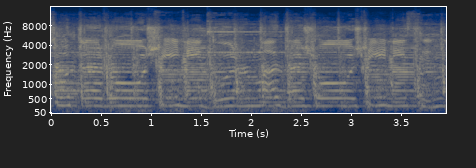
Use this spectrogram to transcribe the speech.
सुतरोषिणि दुर्मदशोषिणि सिन्धु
